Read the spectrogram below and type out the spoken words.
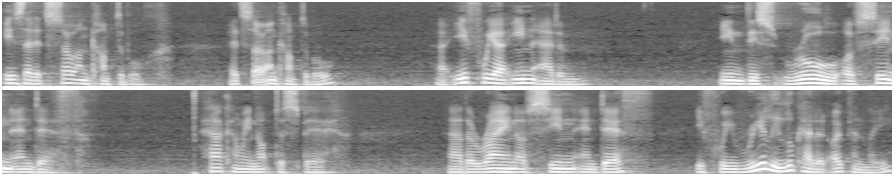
is that it's so uncomfortable. It's so uncomfortable. Uh, if we are in Adam, in this rule of sin and death, how can we not despair? Uh, the reign of sin and death, if we really look at it openly,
